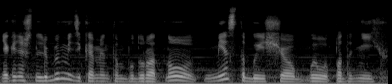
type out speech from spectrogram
Я, конечно, любым медикаментом буду рад, но место бы еще было под них,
